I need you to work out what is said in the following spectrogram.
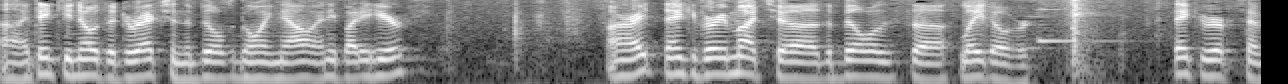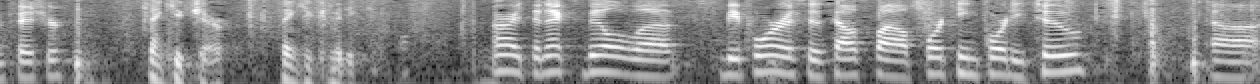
Uh, I think you know the direction the bill's going now. Anybody here? All right, thank you very much. Uh, The bill is uh, laid over. Thank you, Representative Fischer. Thank you, Chair. Thank you, committee. All right, the next bill uh, before us is House File 1442, uh,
